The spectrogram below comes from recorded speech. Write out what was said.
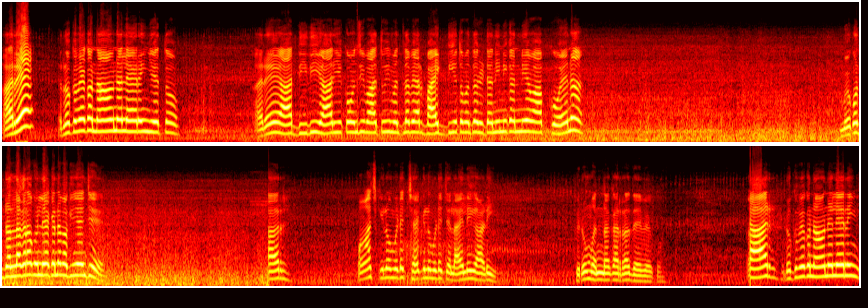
अरे रुकवे को नाम ना ले रही ये तो। अरे यार दीदी यार ये कौन सी बात हुई? मतलब यार बाइक दी है तो मतलब रिटर्न ही नहीं करनी है आपको, है ना? मेरे को डर लग रहा कोई लेके ना बगिया जी यार, पाँच किलोमीटर छः किलोमीटर चलाई ली गाड़ी। फिर मन ना कर रहा देवे को। यार, रुकवे को नाव नहीं ले रही।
